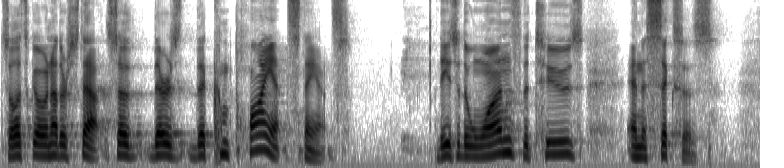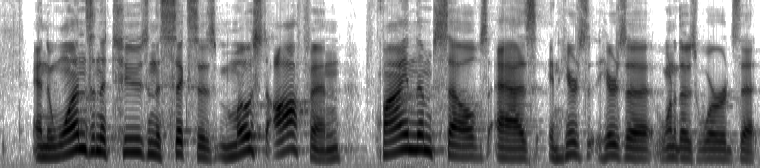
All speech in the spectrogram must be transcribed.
So let's go another step. So there's the compliant stance. These are the ones, the twos, and the sixes. And the ones and the twos and the sixes most often find themselves as, and here's, here's a, one of those words that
